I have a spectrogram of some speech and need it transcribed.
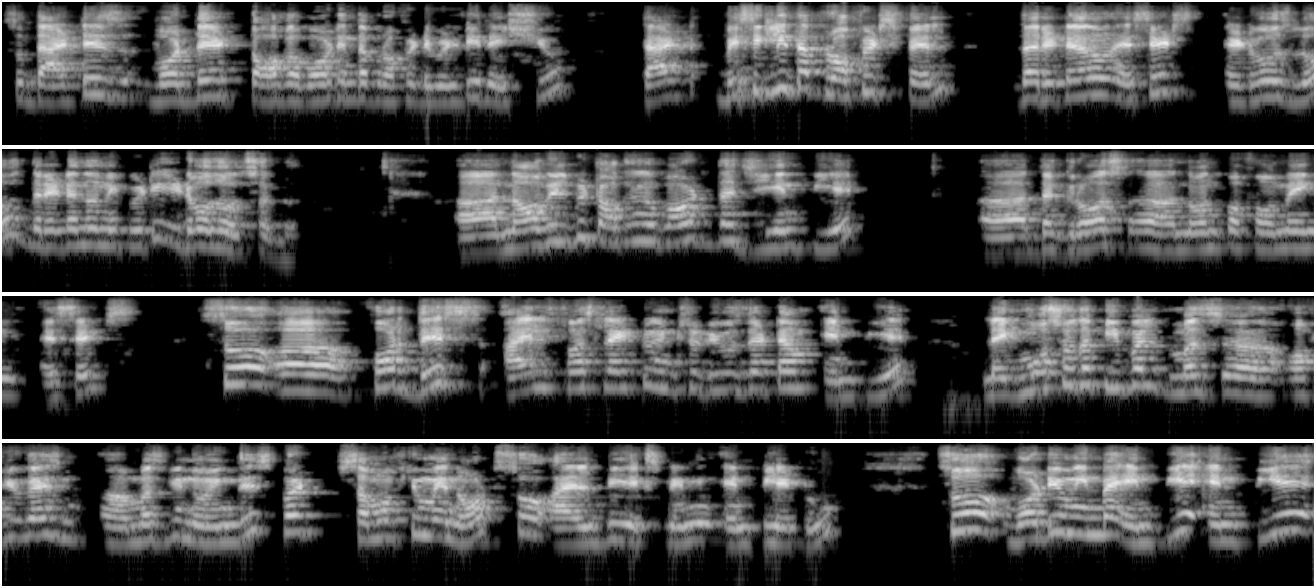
So that is what they talk about in the profitability ratio that basically the profits fell the return on assets it was low the return on equity it was also low. Uh, now we'll be talking about the gnpa uh, the gross uh, non-performing assets so for this i'll first like to introduce the term npa like most of the people must of you guys must be knowing this but some of you may not so i'll be explaining npa too so what do you mean by NPA? NPA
